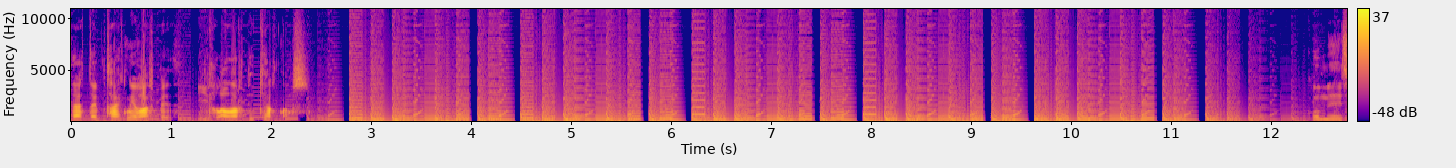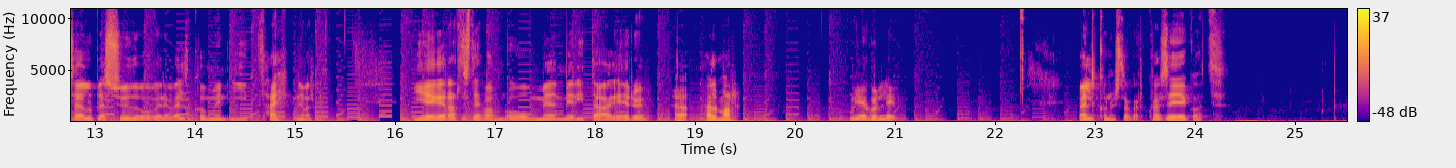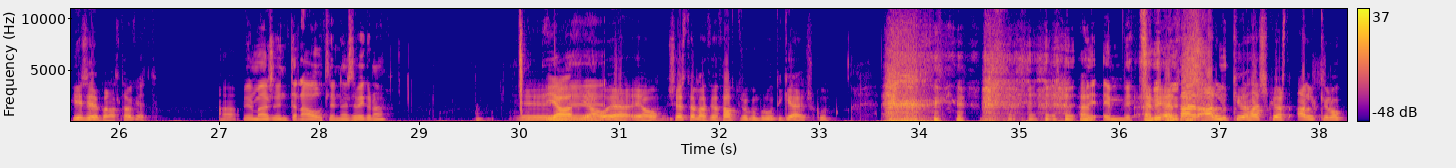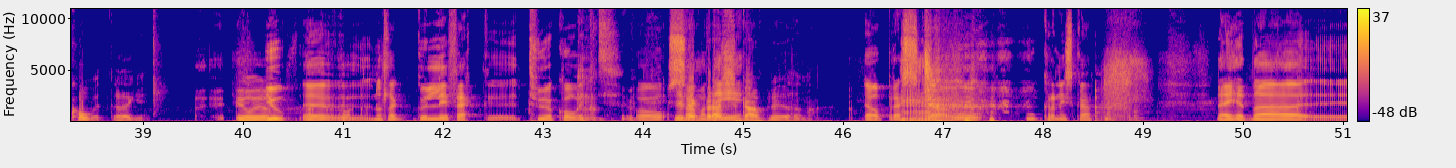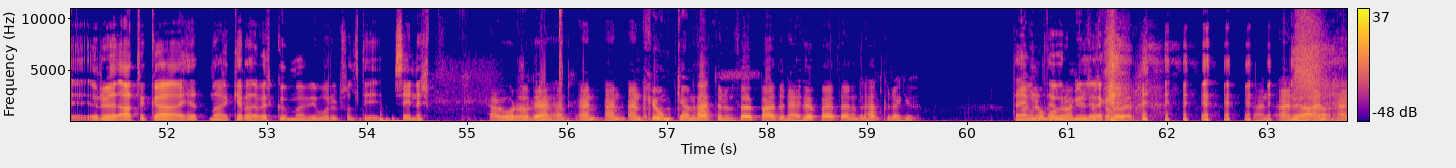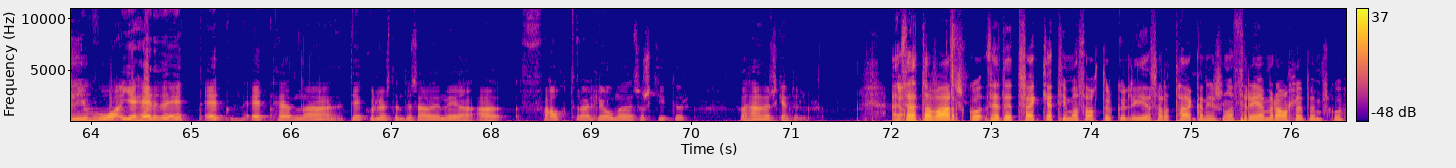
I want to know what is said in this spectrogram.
Þetta er tæknivarpið í hláðarpi kjarnans. Komið í sæl og blessuð og verið velkomin í tæknivarpið. Ég er Alli Stefán og með mér í dag eru Ja, Elmar, Ég er Gulli. velkomin strákar. Hvað segir ég gott? Ég sé þið bara allt ágætt. Við erum aðeins undan áallin þessa vikuna. E, Já. já, já, já, sérstaklega því að þáttur komur út í gæðir, sko. Nei, einmitt. En, en það er algjör, það skrifast algjörlega á COVID, eða ekki? jú, jú, Jú, uh, náttúrulega Gulli fekk uh, tvö COVID á Ég fekk sama degi. breska afbreyðið þannig. Já, breska og úkraníska. Nei, hérna, eh, röð atvika hérna, gera það verkum að við vorum svolítið seinir. Já, við vorum svolítið, en, en, en, en, hljómgefn þættunum, þau bæta, nei, þau bæta en þetta heldur ekki upp. Nei, Það þau voru mjög vel. En, en, en, en ég, vo, ég heyrði einn ein, ein, hérna, diggur hlustandi sagði mig að, að þátt fyrir að hljóma þess og skítur, það hefði verið skemmtilegur. en Já. þetta var sko, þetta er tveggja tíma þátturgulli, ég þarf að taka hann í svona þremur áhlaupum sko.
